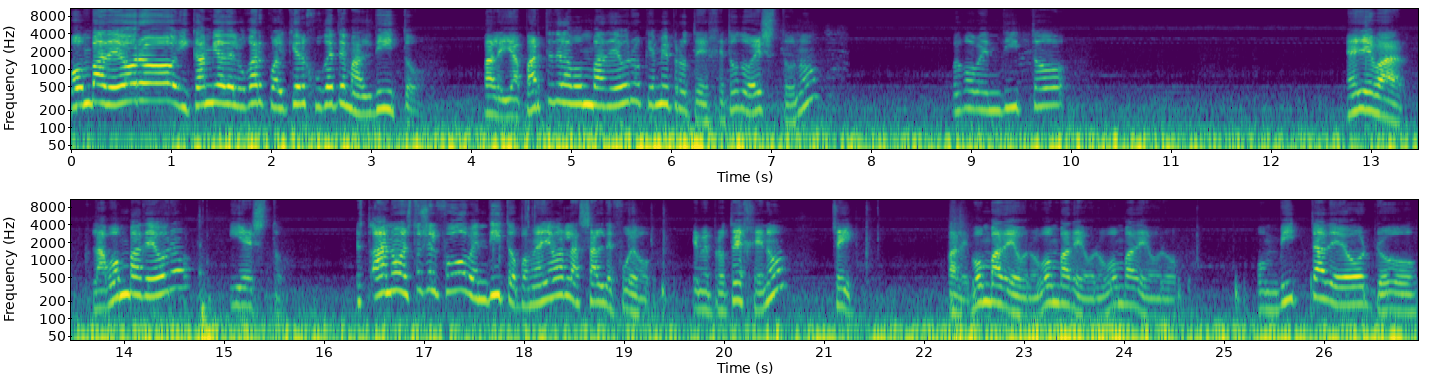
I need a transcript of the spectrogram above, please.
Bomba de oro y cambia de lugar cualquier juguete maldito. Vale, y aparte de la bomba de oro, ¿qué me protege? Todo esto, ¿no? Fuego bendito voy a llevar la bomba de oro y esto. Ah, no, esto es el fuego bendito. Pues me voy a llevar la sal de fuego. Que me protege, ¿no? Sí. Vale, bomba de oro, bomba de oro, bomba de oro. Bombita de oro.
